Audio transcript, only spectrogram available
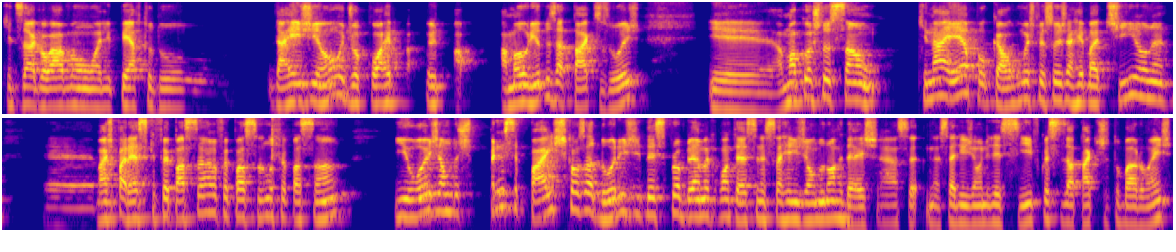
que desaguavam ali perto do, da região onde ocorre a, a maioria dos ataques hoje. É uma construção que, na época, algumas pessoas já rebatiam, né? É, mas parece que foi passando, foi passando, foi passando e hoje é um dos principais causadores desse problema que acontece nessa região do Nordeste, nessa, nessa região de Recife, com esses ataques de tubarões,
